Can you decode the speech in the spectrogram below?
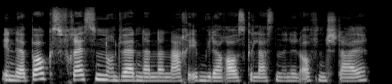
in der Box, fressen und werden dann danach eben wieder rausgelassen in den Offenstall.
